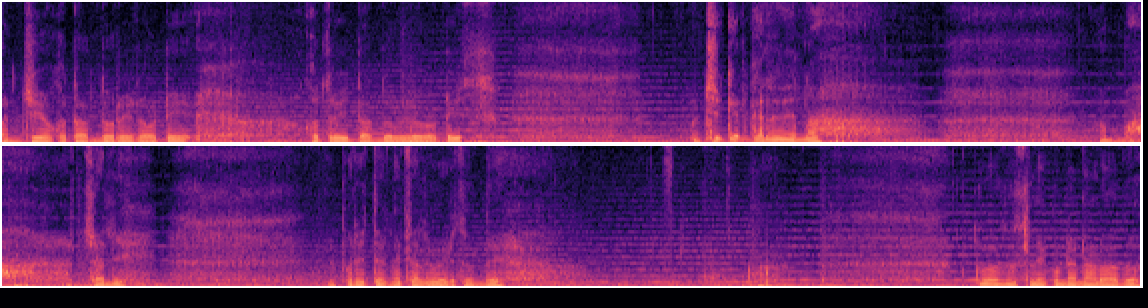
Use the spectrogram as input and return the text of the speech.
మంచి ఒక తందూరి రోటీ ఒక త్రీ తందూరి రోటీస్. చికెన్ కర్రీ తిన్నా. అమ్మా చలి. విపరీతంగా చలి పెడుతుంది. క్లోజెస్ లేకుండా నడవదు.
